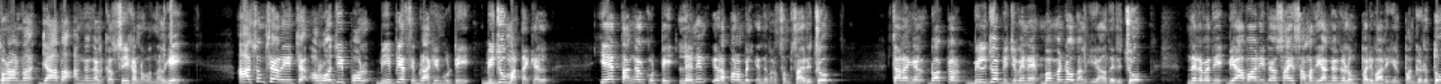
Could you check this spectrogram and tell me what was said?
തുടർന്ന് ജാഥ അംഗങ്ങൾക്ക് സ്വീകരണവും നൽകി. ആശംസ അറിയിച്ച Roji Paul B P S Ibrahimkutty Biju Mattakkal A Thangalkutty Lenin Edapparambil എന്നിവർ സംസാരിച്ചു. ചടങ്ങിൽ ഡോക്ടർ ബിൽജോ ബിജുവിനെ മൊമന്റോ നൽകി ആദരിച്ചു. നിരവധി വ്യാപാരി വ്യവസായ സമിതി അംഗങ്ങളും പരിപാടിയിൽ പങ്കെടുത്തു.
